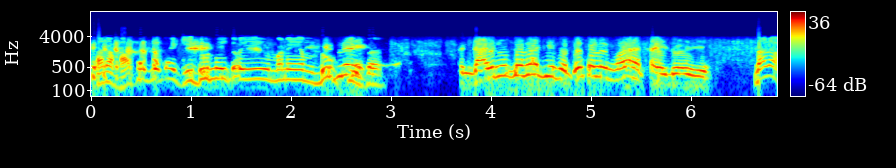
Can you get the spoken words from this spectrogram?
અને માતાજી કઈ કીધું નહીં તો એ મને એમ દુઃખ થયું ગાયનું તો ના દીએ પણ ધોકો લઈને વાળા થાય દોઈએ ના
